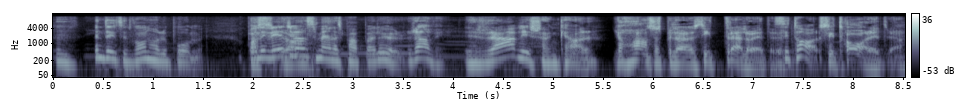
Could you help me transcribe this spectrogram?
Jag vet inte riktigt vad hon håller på med. Och Fast, ni vet ju vem som är hennes pappa, eller hur? Ravi. Ravi Shankar. Jaha, han som spelar sitra eller vad heter det? Sitar. Sitar heter det.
